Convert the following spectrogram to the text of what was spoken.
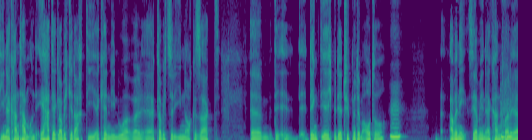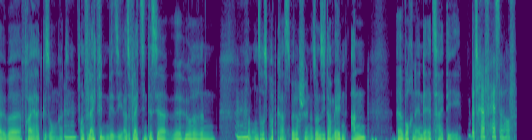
die ihn erkannt haben. Und er hat ja, glaube ich, gedacht, die erkennen ihn nur, weil er, glaube ich, zu ihnen auch gesagt, ähm, de- de- denkt ihr, ich bin der Typ mit dem Auto? Mhm. Aber nee, sie haben ihn erkannt, weil er über Freiheit gesungen hat. Mhm. Und vielleicht finden wir sie. Also vielleicht sind es ja äh, Hörerinnen Mhm. von unseres Podcasts. Wäre doch schön. Dann sollen sie sich doch melden an äh, wochenende.zeit.de, Betreff Hesselhoff.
